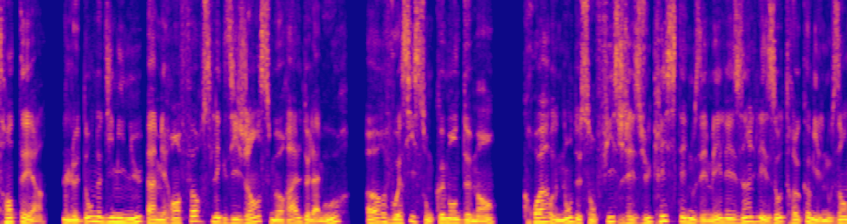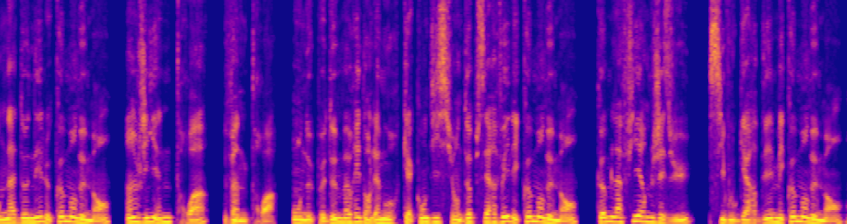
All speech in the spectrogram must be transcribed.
31. Le don ne diminue pas mais renforce l'exigence morale de l'amour, or voici son commandement, croire au nom de son Fils Jésus-Christ et nous aimer les uns les autres comme il nous en a donné le commandement. 1 JN 3, 23. On ne peut demeurer dans l'amour qu'à condition d'observer les commandements, comme l'affirme Jésus, si vous gardez mes commandements,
